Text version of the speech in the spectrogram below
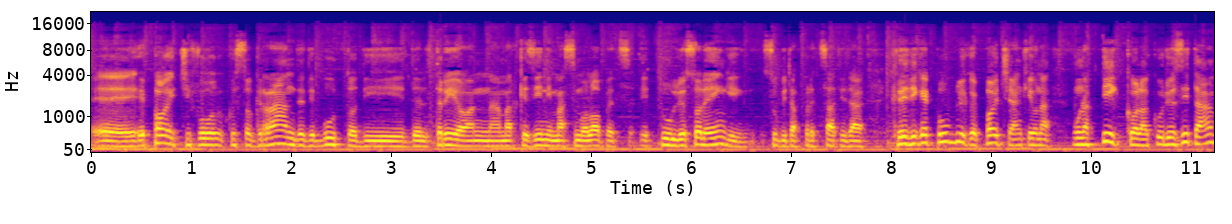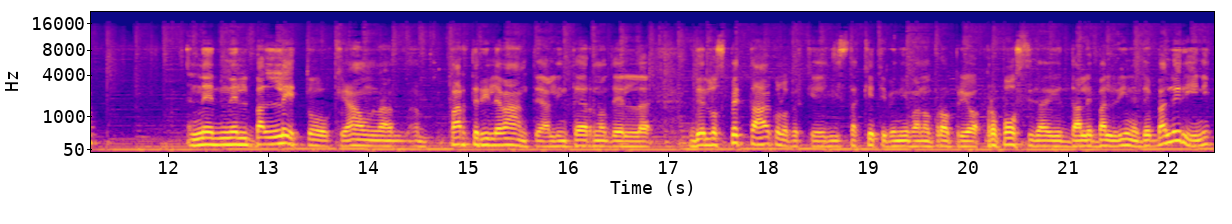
Eh, e poi ci fu questo grande debutto di- del trio Anna Marchesini, Massimo Lopez e Tullio Solenghi, subito apprezzati da critica e pubblico. E poi c'è anche una, una piccola curiosità nel, nel balletto che ha una parte rilevante all'interno del- dello spettacolo perché gli stacchetti venivano proprio proposti dai- dalle ballerine e dai ballerini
